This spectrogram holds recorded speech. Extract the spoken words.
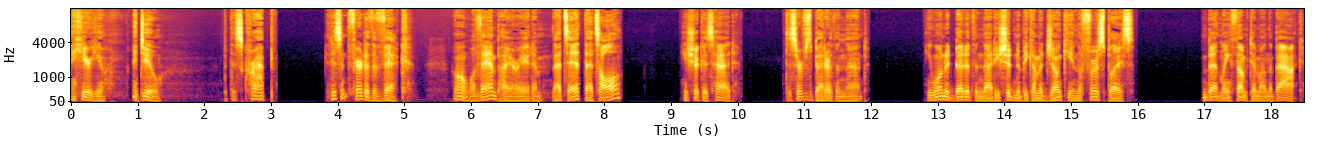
I hear you. I do. But this crap, it isn't fair to the Vic. Oh, a vampire ate him. That's it? That's all? He shook his head. Deserves better than that. He wanted better than that. He shouldn't have become a junkie in the first place. Bentley thumped him on the back.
